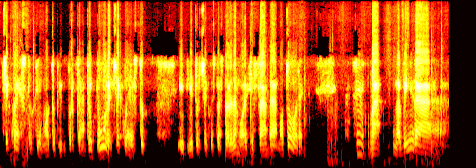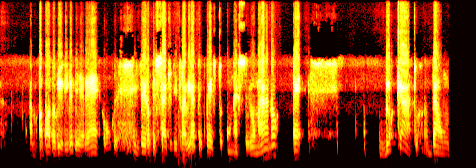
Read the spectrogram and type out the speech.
c'è questo che è molto più importante, oppure c'è questo e dietro c'è questa storia d'amore che fa da motore. Ma la vera, a, modo mio di vedere, eh, comunque il vero messaggio di Traviata è questo, un essere umano è bloccato da un,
